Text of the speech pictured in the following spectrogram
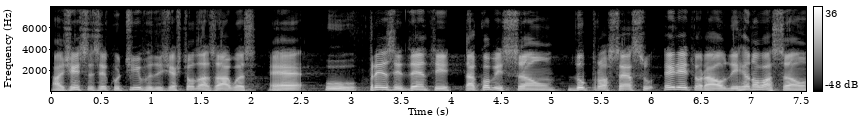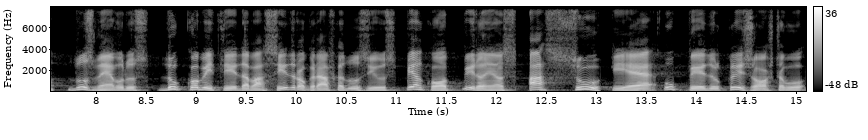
Agência Executiva de Gestão das Águas, é o presidente da Comissão do Processo Eleitoral de Renovação dos membros do Comitê da Bacia Hidrográfica dos Rios Piancó Piranhas Açu, que é o Pedro Crisóstomo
